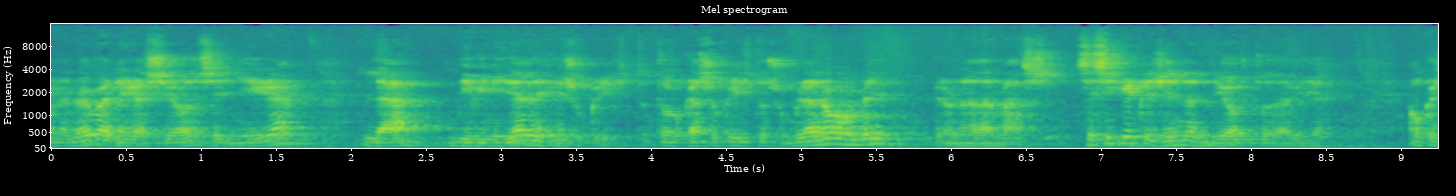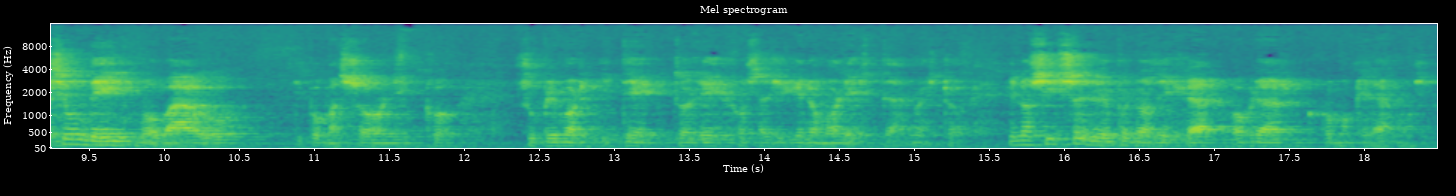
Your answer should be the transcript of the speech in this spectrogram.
una nueva negación, se niega la divinidad de Jesucristo. En todo caso, Cristo es un gran hombre, pero nada más. Se sigue creyendo en Dios todavía, aunque sea un deísmo vago, tipo masónico, supremo arquitecto, lejos, allí que no molesta, nuestro, que nos hizo y después nos deja obrar como queramos.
